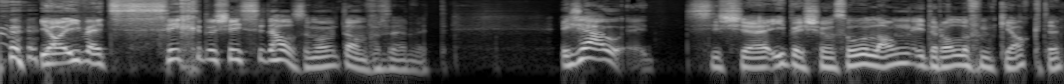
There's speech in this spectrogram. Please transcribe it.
Ja, ich will sicher den Schiss in der Hose momentan von Servet. Ist auch, ist, äh, ich bin schon so lange in der Rolle vom Gejagten.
